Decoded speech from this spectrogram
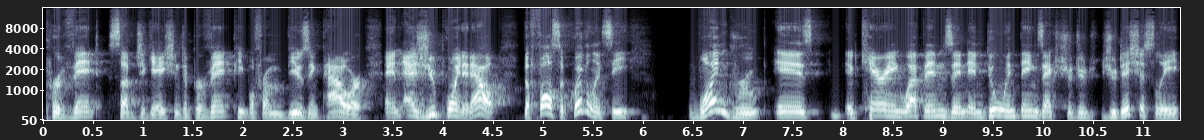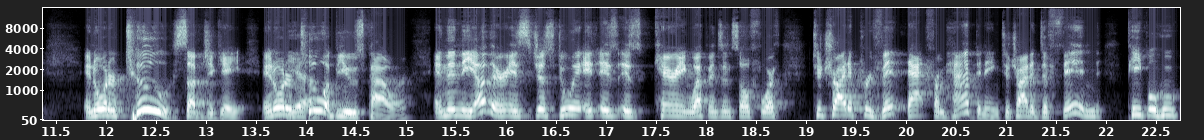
prevent subjugation, to prevent people from abusing power. And as you pointed out, the false equivalency one group is carrying weapons and, and doing things extrajudiciously in order to subjugate, in order yeah. to abuse power. And then the other is just doing is is carrying weapons and so forth to try to prevent that from happening, to try to defend people who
